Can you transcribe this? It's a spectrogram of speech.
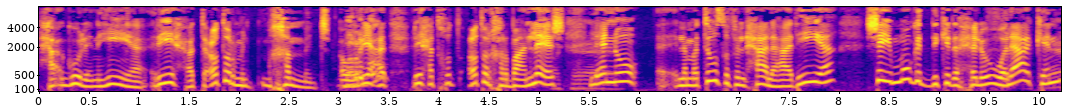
حأقول إن هي ريحة عطر مخمج أو؟ ريحه ريحة عطر خربان ليش أوكي. لأنه لما توصف الحالة هذه هي شيء مو قد كده حلو ولكن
